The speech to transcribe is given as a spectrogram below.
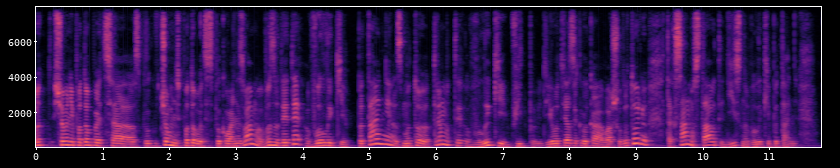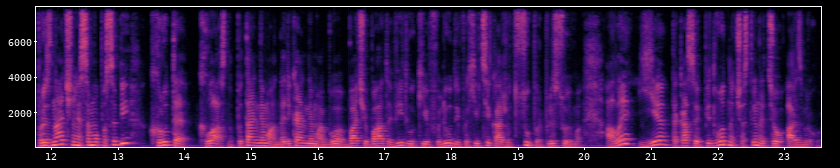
От що мені подобається, чому мені сподобається спілкування з вами, ви задаєте великі питання з метою отримати великі відповіді. І от я закликаю вашу аудиторію так само ставити дійсно великі питання. Призначення само по собі круте, класно, питань нема, нарікань нема. Бо бачу багато відгуків, люди, фахівці кажуть, супер, плюсуємо. Але є така собі підводна частина цього айсбергу.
